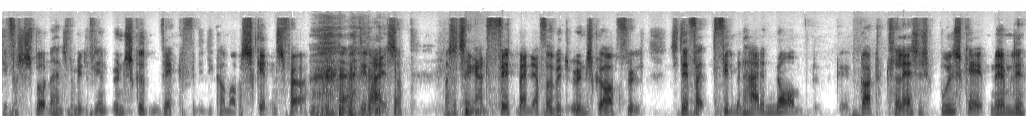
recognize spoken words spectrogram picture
de er forsvundet hans familie, fordi han ønskede dem væk, fordi de kommer op og skændes før de rejser. Og så tænker han, fedt mand, jeg har fået mit ønske opfyldt. Så derfor, filmen har et enormt godt klassisk budskab, nemlig,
